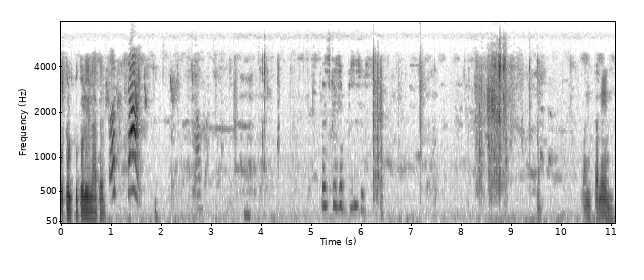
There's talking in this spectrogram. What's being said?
Putol-putulin natin. First ko the pieces. Pantanin.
